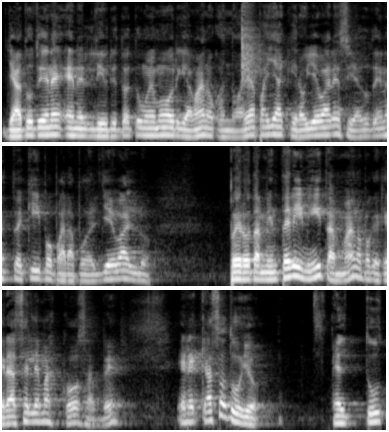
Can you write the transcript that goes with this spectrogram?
ya tú tienes en el librito de tu memoria, mano, cuando vaya para allá quiero llevar eso, ya tú tienes tu equipo para poder llevarlo. Pero también te limitas, mano, porque quieres hacerle más cosas, ¿ves? En el caso tuyo, el tú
